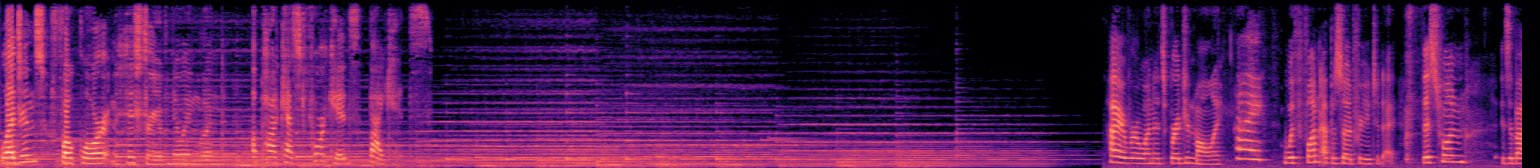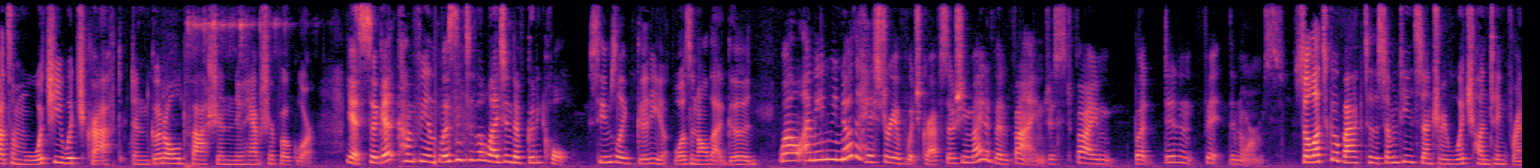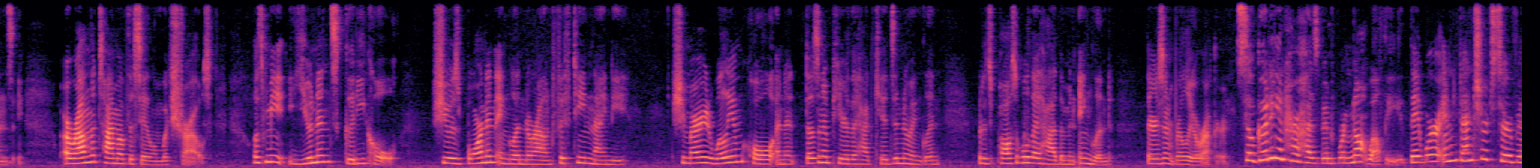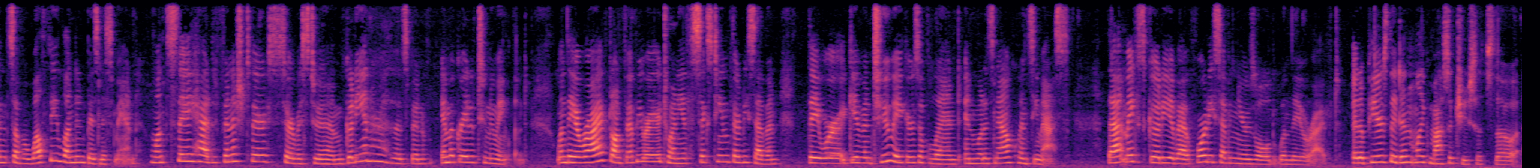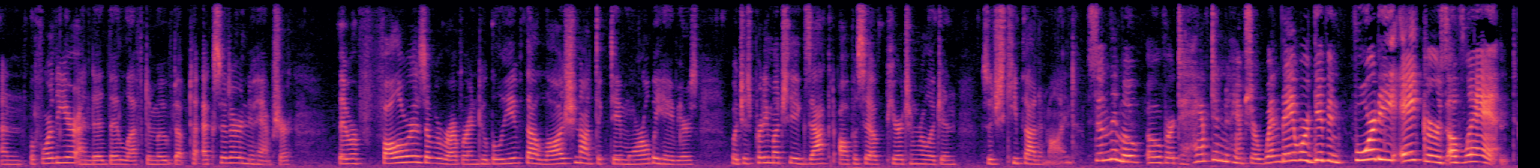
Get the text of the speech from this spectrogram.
legends, folklore, and history of New England. A podcast for kids by kids. Hi everyone, it's Bridge and Molly Hi. with fun episode for you today. This one is about some witchy witchcraft and good old-fashioned New Hampshire folklore. Yes, so get comfy and listen to the legend of Goody Cole. Seems like Goody wasn't all that good. Well, I mean, we know the history of witchcraft, so she might have been fine, just fine, but didn't fit the norms. So let's go back to the 17th century witch hunting frenzy, around the time of the Salem witch trials. Let's meet Eunice Goody Cole. She was born in England around 1590. She married William Cole, and it doesn't appear they had kids in New England, but it's possible they had them in England. There isn't really a record. So Goody and her husband were not wealthy. They were indentured servants of a wealthy London businessman. Once they had finished their service to him, Goody and her husband immigrated to New England. When they arrived on February 20th, 1637, they were given two acres of land in what is now Quincy, Mass. That makes Goody about 47 years old when they arrived. It appears they didn't like Massachusetts, though, and before the year ended, they left and moved up to Exeter, New Hampshire. They were followers of a reverend who believed that laws should not dictate moral behaviors, which is pretty much the exact opposite of Puritan religion, so just keep that in mind. Soon they moved over to Hampton, New Hampshire when they were given 40 acres of land.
